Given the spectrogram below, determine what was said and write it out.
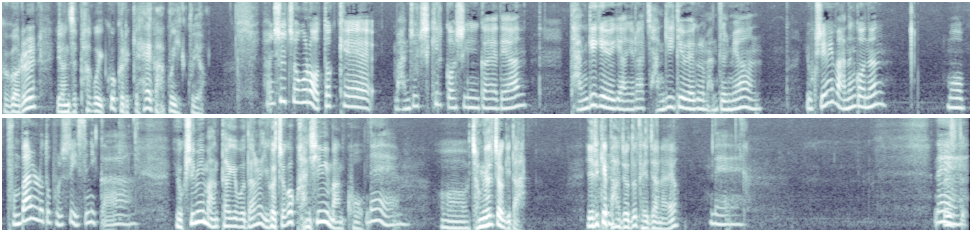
그거를 연습하고 있고 그렇게 해가고 있고요. 현실적으로 어떻게 만족시킬 것인가에 대한 단기 계획이 아니라 장기 계획을 만들면 욕심이 많은 거는 뭐 분발로도 볼 수 있으니까. 욕심이 많다기보다는 이것저것 관심이 많고 네. 어, 정열적이다. 이렇게 봐줘도 되잖아요. 네. 그래서 네.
